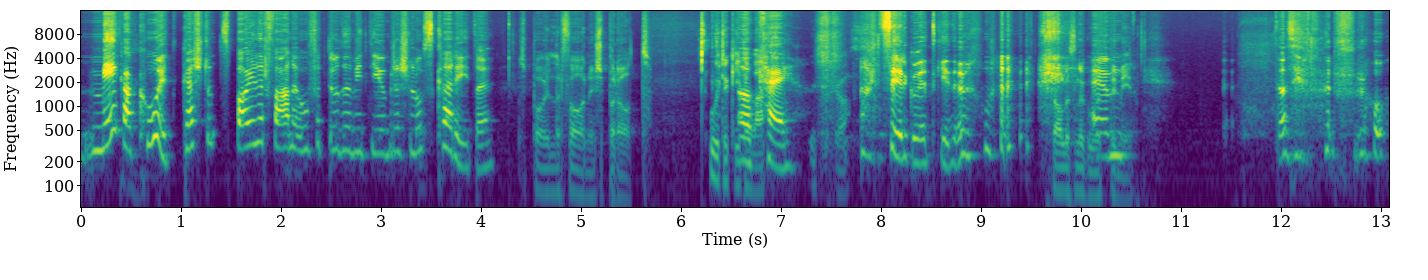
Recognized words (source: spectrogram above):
mega cool. Kannst du die Spoilerfahne auf tun, damit ich über den Schluss kann reden Spoiler vorne ist bereit. Uh, der Guido Okay, lebt. Ja. sehr gut, Guido. Ist alles noch gut bei Ähm, mir. Da sind wir froh.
